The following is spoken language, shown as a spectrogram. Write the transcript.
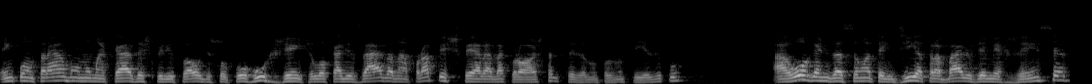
encontravam numa casa espiritual de socorro urgente, localizada na própria esfera da crosta, ou seja, no plano físico. A organização atendia trabalhos de emergência,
